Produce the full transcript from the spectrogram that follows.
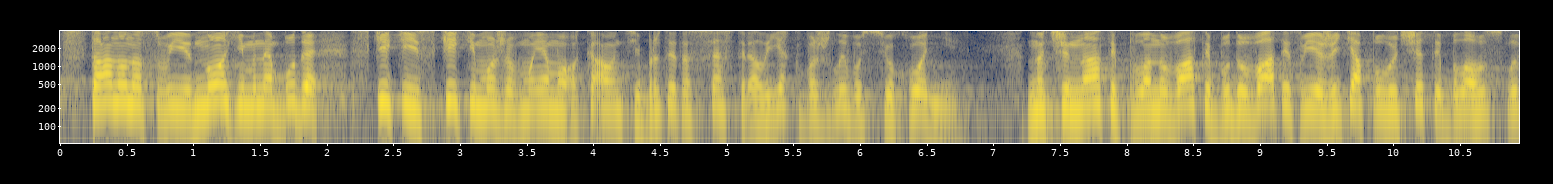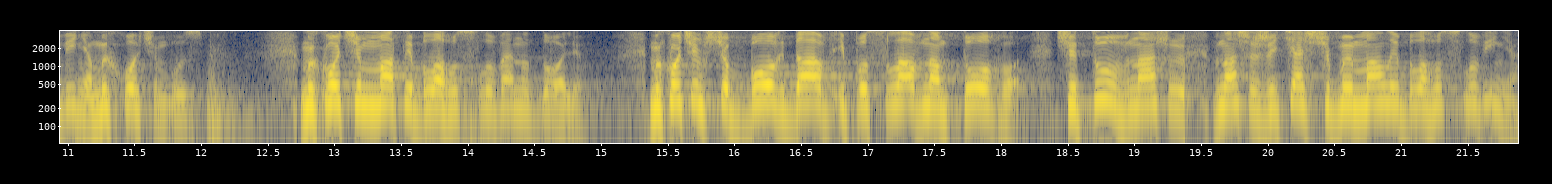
стану на свої ноги, мене буде скільки і скільки може в моєму аккаунті. Брати та сестри, але як важливо сьогодні починати планувати, будувати своє життя, отримати благословіння. Ми хочемо успіх. Ми хочемо мати благословену долю. Ми хочемо, щоб Бог дав і послав нам того, чи ту в, нашу, в наше життя, щоб ми мали благословіння,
